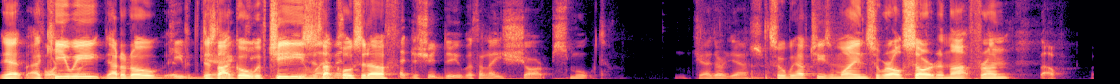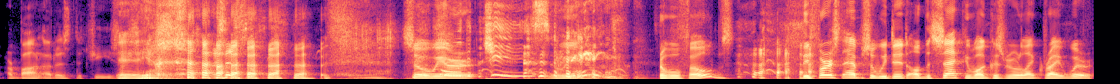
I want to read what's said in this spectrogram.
Yep, a kiwi. I don't know. Ki- Does that go ki- with cheese? Is that close enough? It should do with a nice sharp smoked cheddar. Yes. So we have cheese and wine. So we're all sorted on that front. Well, our banter is the cheese. Yeah, yeah. so we are the Cheese. we films. The first episode we did on the second one because we were like, right, we're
